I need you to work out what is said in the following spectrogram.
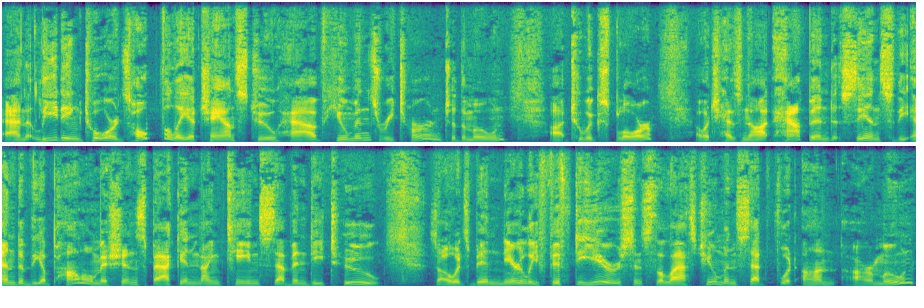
and leading towards hopefully a chance to have humans return to the moon uh, to explore, which has not happened since the end of the Apollo missions back in 1972. So it's been nearly 50 years since the last human set foot on our moon.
